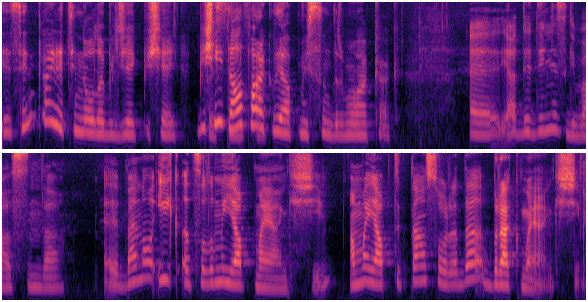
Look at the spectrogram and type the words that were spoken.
e, senin gayretinle olabilecek bir şey. Bir şeyi daha Kesinlikle. farklı yapmışsındır muhakkak. Ee, ya dediğiniz gibi aslında e, ben o ilk atılımı yapmayan kişiyim ama yaptıktan sonra da bırakmayan kişiyim.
